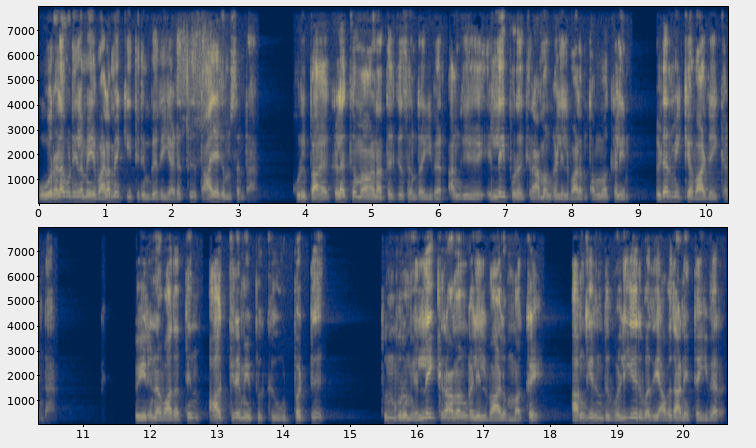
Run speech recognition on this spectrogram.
ஓரளவு நிலைமை வளமைக்கு திரும்பியதை அடுத்து தாயகம் சென்றார். குறிப்பாக கிழக்கு மாகாணத்துக்கு சென்ற இவர் அங்கு எல்லைப்புற கிராமங்களில் வாழும் தமிழ் மக்களின் இடர்மிக்க வாழ்வை கண்டார். பேரினவாதத்தின் ஆக்கிரமிப்புக்கு உட்பட்டு துன்புறும் எல்லை கிராமங்களில் வாழும் மக்கள் அங்கிருந்து வெளியேறுவதை அவதானித்த இவர்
